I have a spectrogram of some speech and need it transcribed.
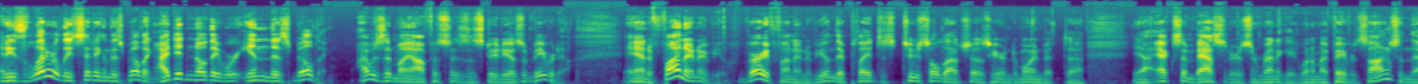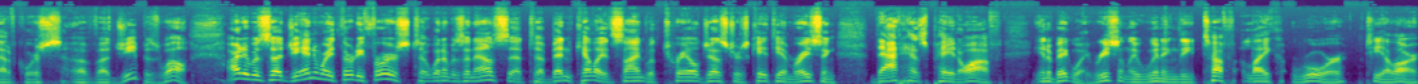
And he's literally sitting in this building. I didn't know they were in this building. I was in my offices and studios in Beaverdale. And a fun interview, very fun interview. And they played two sold out shows here in Des Moines. But uh, yeah, X Ambassadors and Renegade, one of my favorite songs, and that, of course, of uh, Jeep as well. All right, it was uh, January 31st uh, when it was announced that uh, Ben Kelley had signed with Trailjesters KTM Racing. That has paid off in a big way, recently winning the Tough Like RORR TLR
